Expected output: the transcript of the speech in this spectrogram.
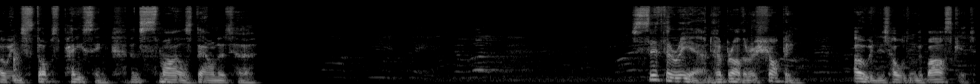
Owen stops pacing and smiles down at her. Cytherea and her brother are shopping. Owen is holding the basket.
